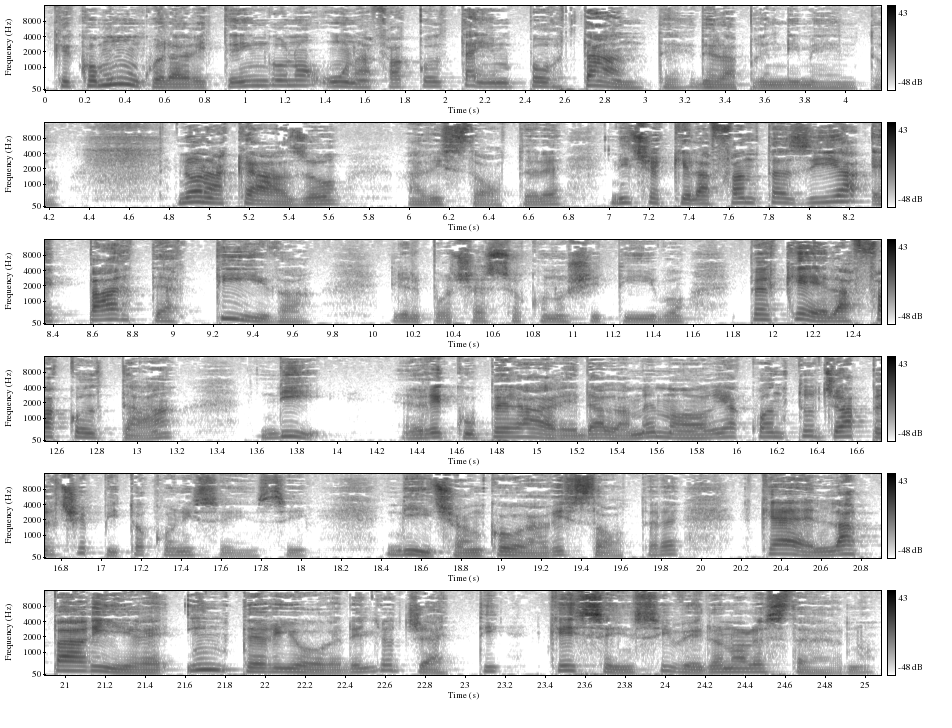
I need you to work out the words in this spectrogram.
che comunque la ritengono una facoltà importante dell'apprendimento. Non a caso Aristotele dice che la fantasia è parte attiva del processo conoscitivo perché è la facoltà di recuperare dalla memoria quanto già percepito con i sensi. Dice ancora Aristotele che è l'apparire interiore degli oggetti che i sensi vedono all'esterno.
